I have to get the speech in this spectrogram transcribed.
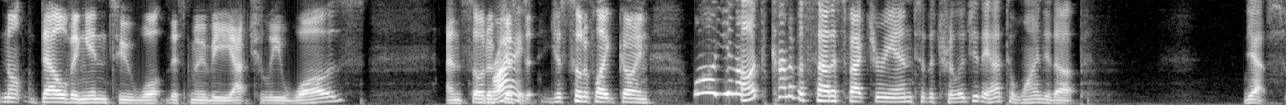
not delving into what this movie actually was, and sort of Right. just just sort of like going, well, you know, it's kind of a satisfactory end to the trilogy. They had to wind it up Yes.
